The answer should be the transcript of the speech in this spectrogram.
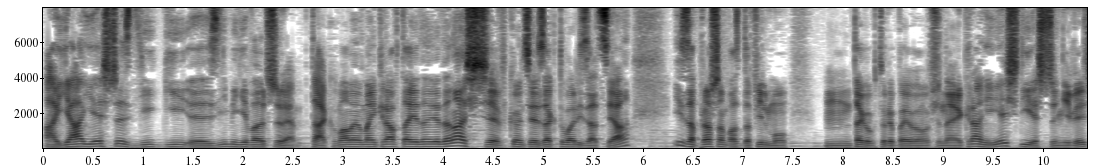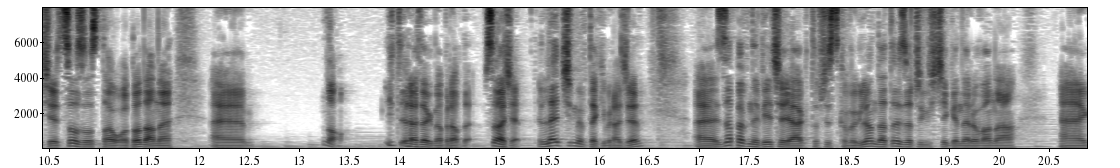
a ja jeszcze z, nimi, z nimi nie walczyłem. Tak, mamy Minecrafta 1.11, w końcu jest aktualizacja i zapraszam was do filmu mm, tego, który pojawia się na ekranie, jeśli jeszcze nie wiecie, co zostało dodane. E, no, i tyle tak naprawdę. Słuchajcie, lecimy w takim razie. E, zapewne wiecie, jak to wszystko wygląda. To jest oczywiście generowana e,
